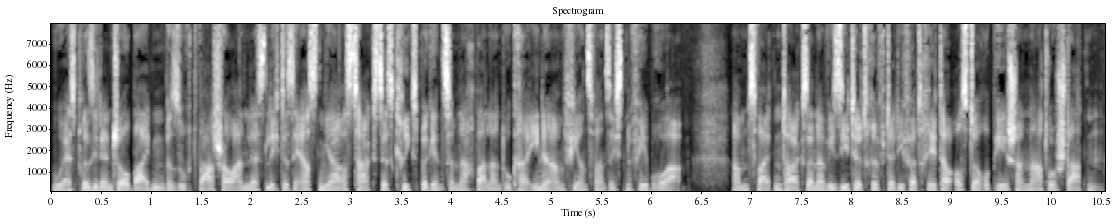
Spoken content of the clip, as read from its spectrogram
US-Präsident Joe Biden besucht Warschau anlässlich des ersten Jahrestags des Kriegsbeginns im Nachbarland Ukraine am 24. Februar. Am zweiten Tag seiner Visite trifft er die Vertreter osteuropäischer NATO-Staaten.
